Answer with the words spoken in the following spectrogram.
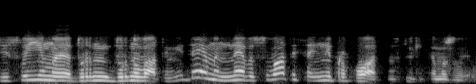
зі своїми дур... дурнуватими ідеями не висуватися і не пропагувати, наскільки це можливо.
